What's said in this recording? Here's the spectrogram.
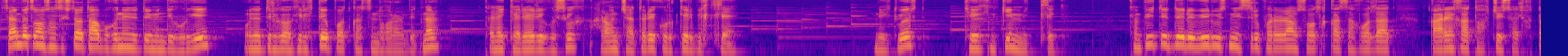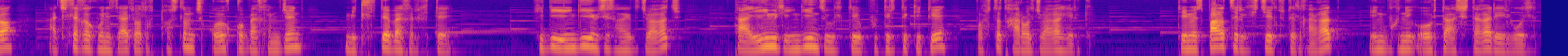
Сайн байцгаана сонсогчдоо та бүхний өдрийн мэндийг хүргэе. Өнөөдрийнхөө хэрэгтэй подкастын дугаараар бид нар таны карьерийг өсгөх 10 чадварыг хүргэхээр бэлтлээ. Нэгдүгээрт техникийн мэдлэг. Компьютер дээр вирусны эсрэг програм суулгахаас ахуулаад гарынхаа товчийг солихдоо ажлынхаа хүнээс аль болох тусламж гуйхгүй байх хэмжээнд мэдлэгтэй байх хэрэгтэй. Хэдий энгийн юм шиг санагдаж байгаа ч та ийм л энгийн зүйлтэй бүтэрдэг гэдгээ бусдад харуулж байгаа хэрэг. Тиймээс баг зэрэг хичээл зүтгэл гаргаад энэ бүхнийг өөртөө ашигтайгаар эргүүл.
